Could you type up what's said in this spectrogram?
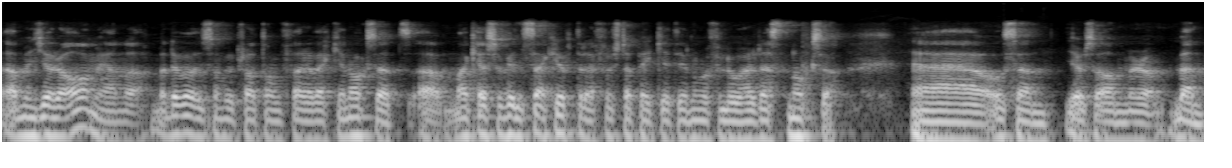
ja, men göra av med andra. Men det var ju som vi pratade om förra veckan också. Att ja, man kanske vill säkra upp det där första picket genom att förlora resten också. Eh, och sen göra sig av med dem. Men,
